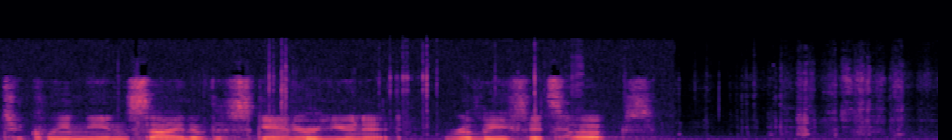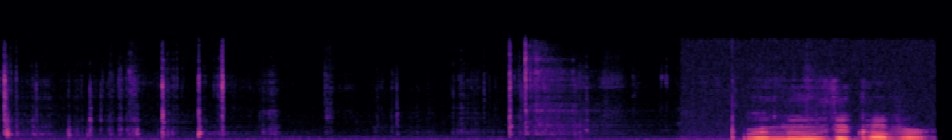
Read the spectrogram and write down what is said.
To clean the inside of the scanner unit, release its hooks. Remove the cover.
